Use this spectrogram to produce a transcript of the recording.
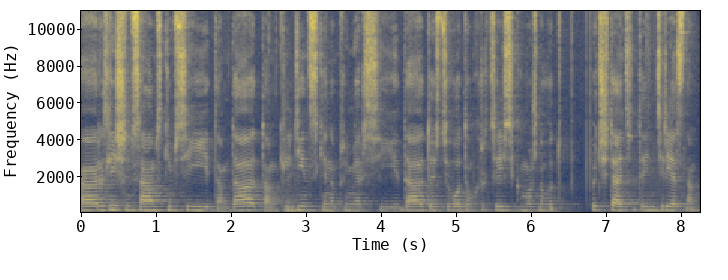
а, различным самским СИИ, там, да, там Кельдинский, например, СИИ, да, то есть его там характеристика можно вот почитать, это интересно.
